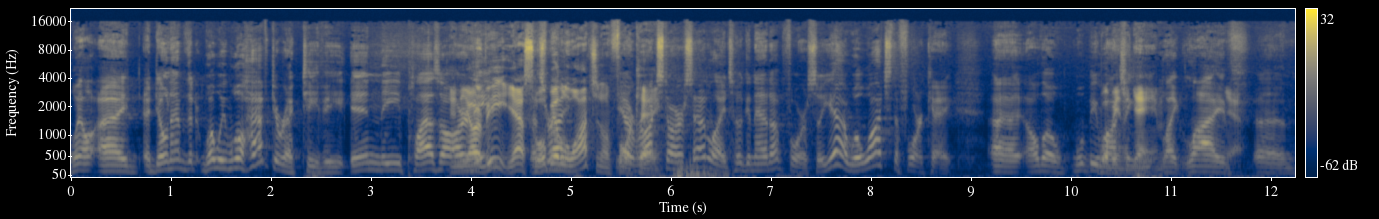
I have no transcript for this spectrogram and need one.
Well, I, I don't have the. Well, we will have DirecTV in the Plaza In RV. the RV, yeah, so we'll be able to watch it on Yeah, 4K. Yeah, Rockstar Satellites hooking that up for us. So yeah, we'll watch the 4K. Uh, although we'll be We'll be the watching game. like live. Yeah. Um,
